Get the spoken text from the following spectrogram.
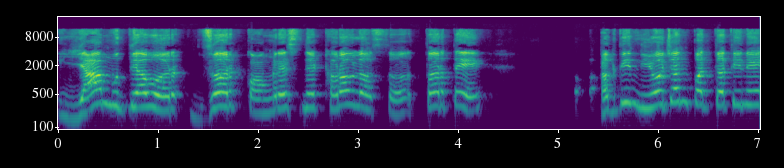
या मुद्द्यावर जर काँग्रेसने ठरवलं असतं तर ते अगदी नियोजन पद्धतीने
